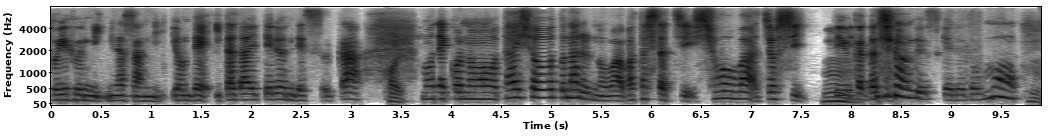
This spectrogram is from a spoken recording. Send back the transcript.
というふうに皆さんに呼んでいただいてるんですが、はい。もうね、この対象となるのは私たち昭和女子っていう形なんですけれども、うん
